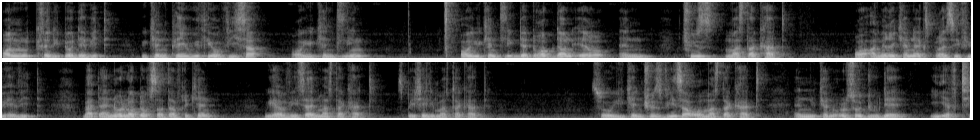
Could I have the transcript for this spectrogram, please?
on credit or debit, you can pay with your Visa or you can clean or you can click the drop down arrow and choose mastercard or american express if you have it. But i know a lot of south african we have visa and mastercard especially mastercard. So you can choose visa or mastercard and you can also do the eft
